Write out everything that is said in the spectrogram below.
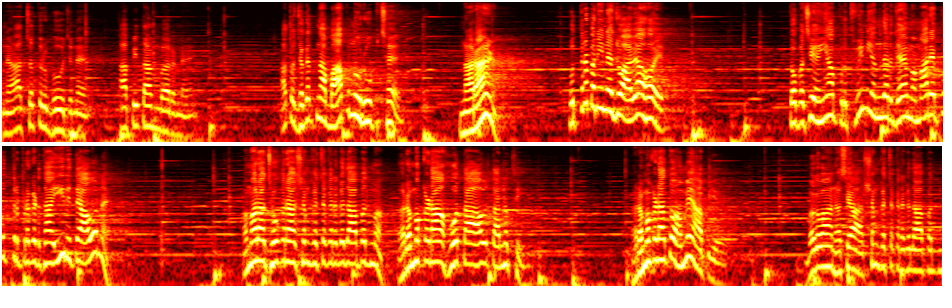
ને, આ ચતુર્ભુજ ને આ પિતાંબર ને આ તો જગતના બાપનું રૂપ છે. નારાયણ, પુત્ર બનીને જો આવ્યા હોય, તો પછી અહીંયા પૃથ્વીની અંદર જેમ અમારે પુત્ર પ્રગટ થાય એ રીતે આવો ને. અમારા છોકરા શંખ ચક્ર ગદા પદ્મ રમકડા હોતા આવતા નથી. રમકડા તો અમે આપીએ. ભગવાન હસ્યા શંખ ચક્ર ગદા પદ્મ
